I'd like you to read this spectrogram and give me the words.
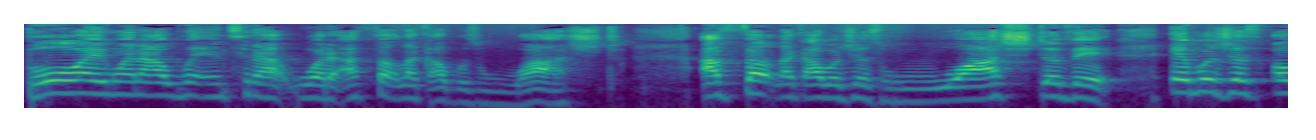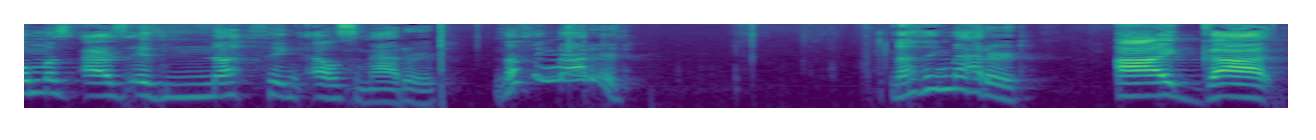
boy, when I went into that water, I felt like I was washed. I felt like I was just washed of it. It was just almost as if nothing else mattered. Nothing mattered. Nothing mattered. I got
